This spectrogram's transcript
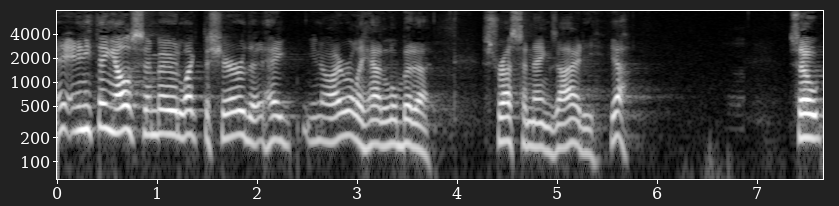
Anything else anybody would like to share that, hey, you know, I really had a little bit of stress and anxiety? Yeah. So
